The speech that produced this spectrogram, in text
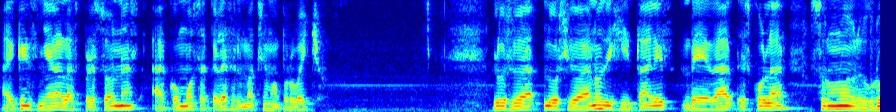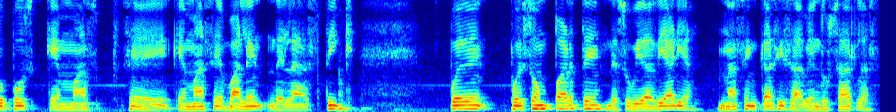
hay que enseñar a las personas a cómo sacarles el máximo provecho. Los, ciudadanos digitales de edad escolar son uno de los grupos que más se, valen de las TIC. Pueden, pues son parte de su vida diaria, nacen casi sabiendo usarlas.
